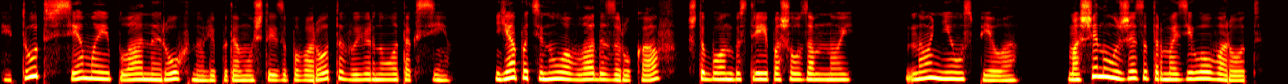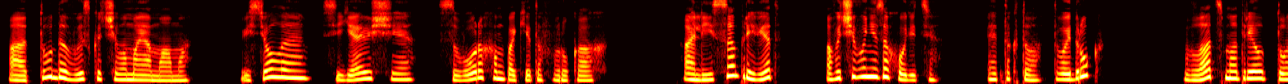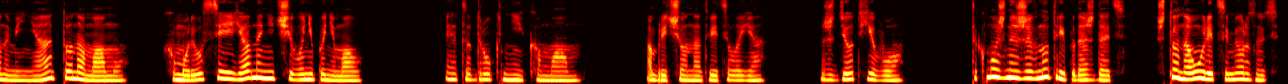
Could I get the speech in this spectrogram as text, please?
И тут все мои планы рухнули, потому что из-за поворота вывернуло такси. Я потянула Влада за рукав, чтобы он быстрее пошел за мной, но не успела. Машина уже затормозила у ворот, а оттуда выскочила моя мама. Веселая, сияющая, с ворохом пакетов в руках. «Алиса, привет! А вы чего не заходите? Это кто, твой друг?» Влад смотрел то на меня, то на маму. Хмурился и явно ничего не понимал. «Это друг Ника, мам», — обреченно ответила я. Ждет его. «Так можно же внутри подождать. Что на улице мерзнуть?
